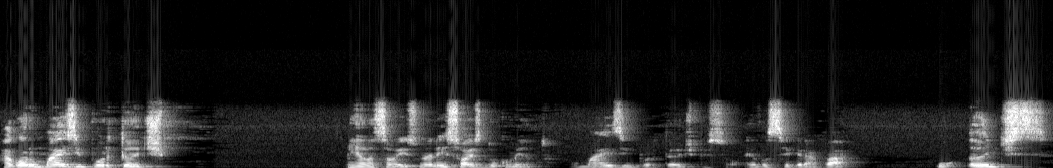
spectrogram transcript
Agora o mais importante em relação a isso. Não é nem só esse documento. O mais importante, pessoal, é você gravar o antes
